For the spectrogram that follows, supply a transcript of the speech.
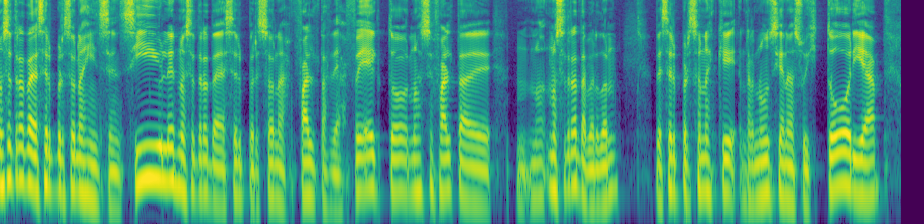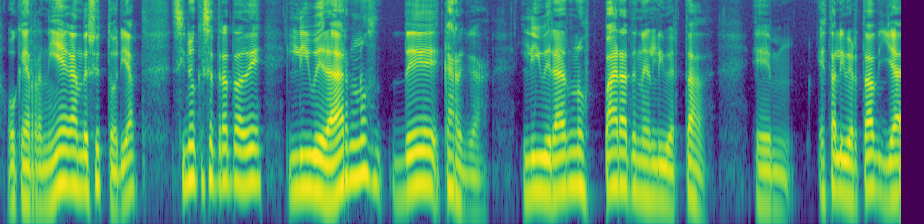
No se trata de ser personas insensibles, no se trata de ser personas faltas de afecto, no se, falta de, no, no, se trata, perdón, de ser personas que renuncian a su historia o que reniegan de su historia, sino que se trata de liberarnos de carga, liberarnos para tener libertad. Em, esta libertad, ya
